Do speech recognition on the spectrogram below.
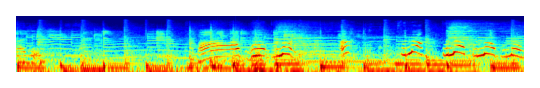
阿弟，好好好，不闹不闹啊，不闹不闹不闹不闹。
